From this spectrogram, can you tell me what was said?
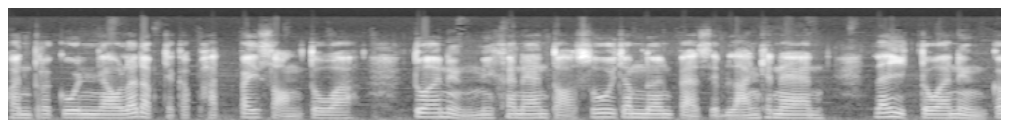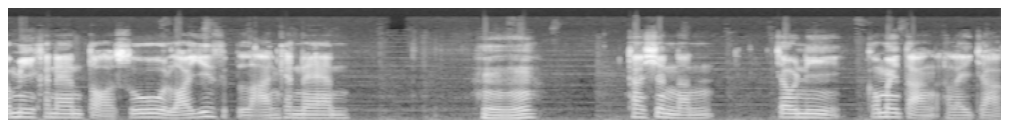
พันธุ์ตระกูลเงาระดับจักรพรรดิไปสองตัว ตัวหนึ่งมีคะแนนต่อสู้จำนวน 80 ล้านคะแนน และอีกตัวหนึ่งก็มีคะแนนต่อสู้ 120 ล้านคะแนน หือ ถ้าเช่นนั้น เจ้านี่ก็ไม่ต่างอะไรจาก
